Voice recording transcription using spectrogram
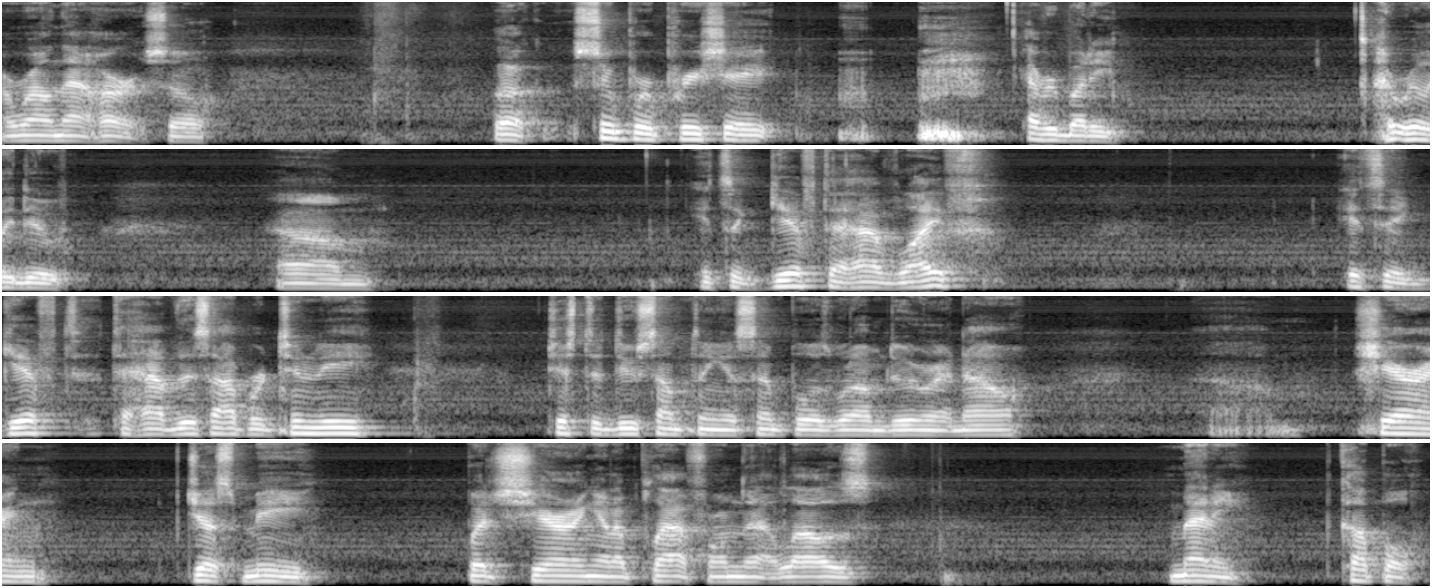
around that heart. So, look, super appreciate everybody. I really do. Um, it's a gift to have life. It's a gift to have this opportunity just to do something as simple as what I'm doing right now. Um, sharing just me, but sharing in a platform that allows many, couple,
